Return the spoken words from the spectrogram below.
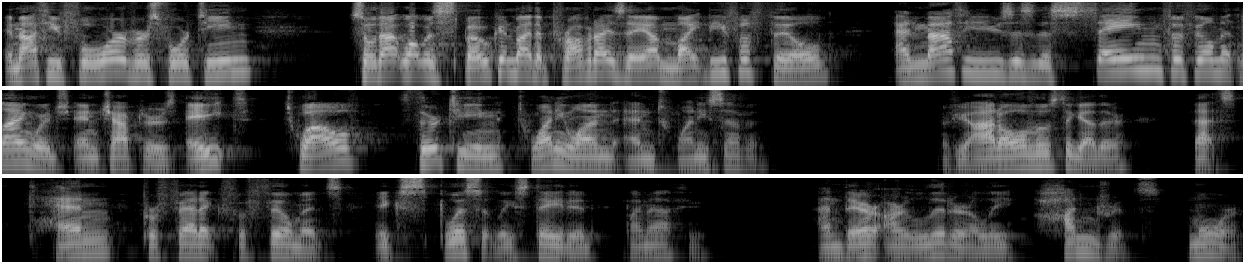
In Matthew 4 verse 14 so that what was spoken by the prophet Isaiah might be fulfilled. And Matthew uses the same fulfillment language in chapters 8, 12, 13, 21, and 27. If you add all of those together, that's 10 prophetic fulfillments explicitly stated by Matthew. And there are literally hundreds more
